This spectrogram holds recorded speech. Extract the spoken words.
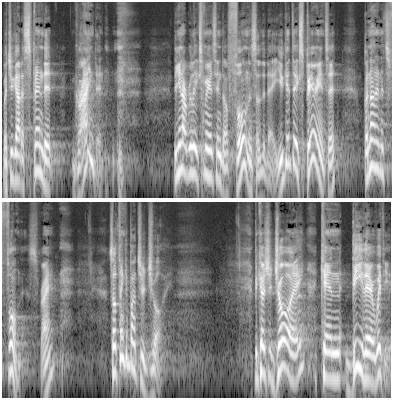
but you got to spend it grinding, then you're not really experiencing the fullness of the day. You get to experience it, but not in its fullness, right? So think about your joy. Because your joy can be there with you.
